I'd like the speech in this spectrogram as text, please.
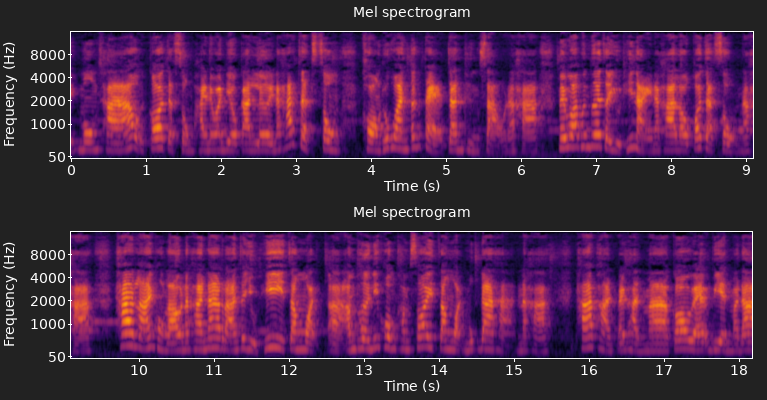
10 โมงเช้าก็จัดส่งภายในวันเดียวกันเลยนะคะ จัดส่งของทุกวันตั้งแต่จันทร์ถึงเสาร์นะคะ ไม่ว่าเพื่อนๆจะอยู่ที่ไหนนะคะ เราก็จัดส่งนะคะ ถ้าร้านของเรานะคะ หน้าร้านจะอยู่ที่จังหวัดออำเภอนิคมคำสร้อยจังหวัดมุกดาหารนะคะ ถ้าผ่านไปผ่านมาก็แวะเวียนมาได้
